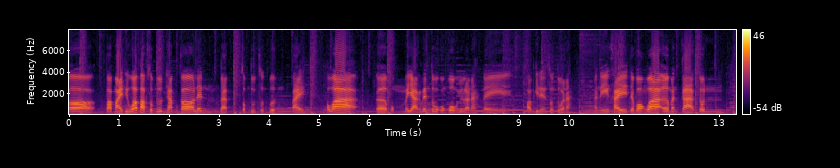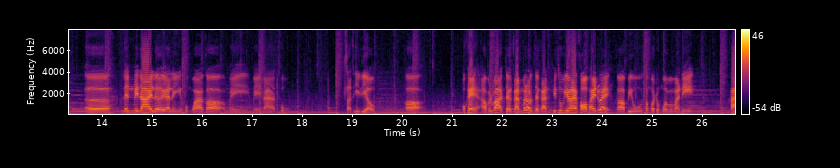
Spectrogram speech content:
ก็ปรับใหม่ถือว่าปรับสมดุลครับ ก็เล่นแบบสมดุลสมดุลไป เพราะว่าเออผมไม่อยากเล่นตัวโกงๆอยู่แล้วนะ ในความคิดเห็นส่วนตัวนะ อันนี้ใครจะมองว่าเออมันกากจนเออเล่นไม่ได้เลยอะไรอย่างงี้ผมว่าก็ไม่ไม่น่าถูก สัทีเดียว ก็โอเค เอาเป็นว่าเจอกันเมื่อเราเจอกันพี่ทุกยังไงขออภัยด้วย ก็บิวทั้งหมดทั้งมวลประมาณนี้ ใคร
